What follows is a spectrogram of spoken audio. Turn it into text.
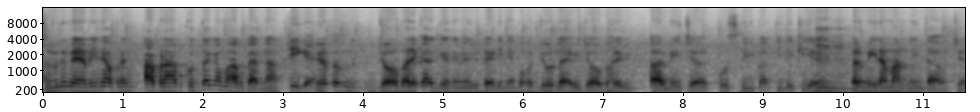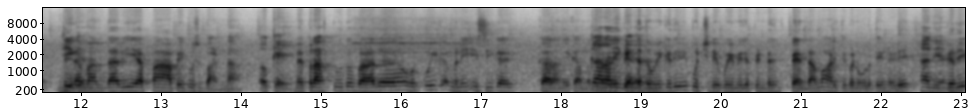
ਸ਼ੁਰੂ ਤੋਂ ਮੈਂ ਵੀ ਆਪਣਾ ਆਪਣਾ ਆਪ ਖੁਦ ਦਾ ਕੰਮ ਆਪ ਕਰਨਾ। ਠੀਕ ਹੈ। ਵੀ ਆਪਾਂ ਜੌਬ ਬਾਰੇ ਘਰ ਗਏ ਨੇ ਮੇਰੇ ਡੈਡੀ ਨੇ ਬਹੁਤ ਜ਼ੋਰ ਲਾਇਆ ਵੀ ਜੌਬ ਬਾਰੇ ਵੀ ਆਰਮੀ ਚ ਪੁਲਿਸ ਦੀ ਵੀ ਭਰਤੀ ਦੇਖੀ ਹੈ। ਪਰ ਮੇਰਾ ਮਨ ਨਹੀਂ ਦਾ ਉਹ ਚ। ਮੇਰਾ ਮਨ ਦਾ ਵੀ ਆਪਾਂ ਆਪੇ ਕੁਝ ਬਣਨਾ। ਓਕੇ। ਮੈਂ ਪਲੱਸ 2 ਤੋਂ ਬਾਅਦ ਹੋਰ ਕੋਈ ਕੰਮ ਨਹੀਂ ਇਸੀ ਕ- ਕਾਰਾਂ ਦੇ ਕੰਮ ਤੇ ਮੇਰੇ ਪਿੰਡ ਤੋਂ ਵੀ ਕਦੀ ਵੀ ਪੁੱਛ ਲਿਓ ਕੋਈ ਮੇਰੇ ਪਿੰਡ ਪੈਂਦਾ ਮਹਾਲੀ ਚ ਬਨੋੜ ਦੇ ਨੇੜੇ। ਕਦੀ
